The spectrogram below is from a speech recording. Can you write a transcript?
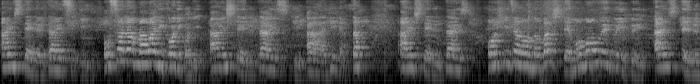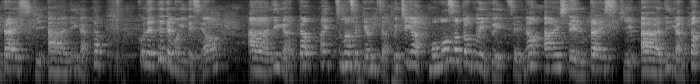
愛してる。大好き。お皿周りゴリゴリ。愛してる。大好き。ありがとう。愛してる。大好き。お膝を伸ばしてもも上ぐいぐい。愛してる。大好き。ありがとう。これ手でもいいですよ。ありがとうはいつま先お膝内側もも外ぐいぐいせーの愛してる大好きありがとう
